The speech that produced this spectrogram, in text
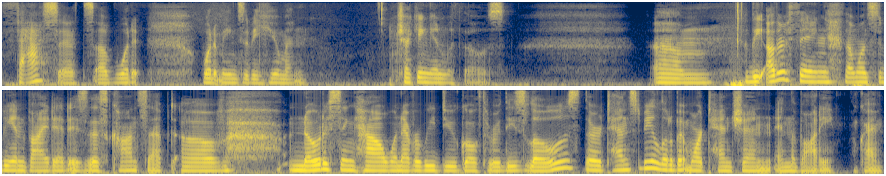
facets of what it what it means to be human. Checking in with those. Um, the other thing that wants to be invited is this concept of noticing how, whenever we do go through these lows, there tends to be a little bit more tension in the body. Okay.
